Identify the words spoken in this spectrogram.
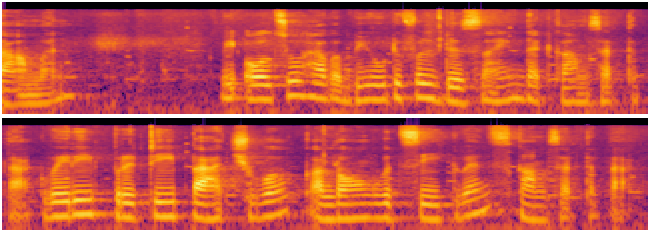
daman we also have a beautiful design that comes at the back very pretty patchwork along with sequins comes at the back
